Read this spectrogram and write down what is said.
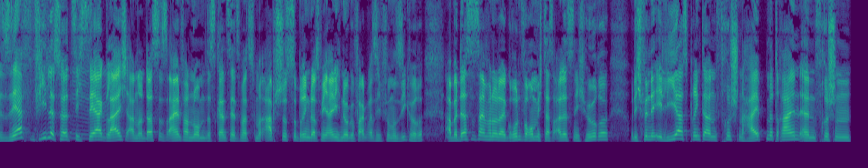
sehr vieles hört sich sehr gleich an und das ist einfach nur, um das Ganze jetzt mal zum Abschluss zu bringen. Du hast mich eigentlich nur gefragt, was ich für Musik höre, aber das ist einfach nur der Grund, warum ich das alles nicht höre. Und ich finde, Elias bringt da einen frischen Hype mit rein, äh, einen frischen,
